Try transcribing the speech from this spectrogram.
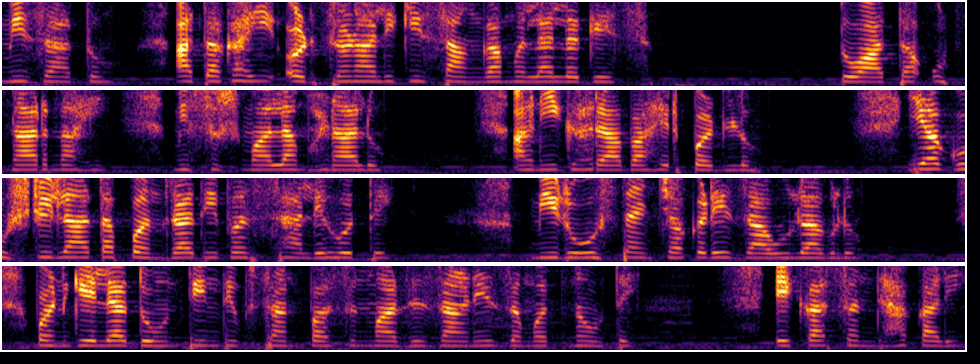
मी जातो. आता काही अडचण आली की सांगा मला लगेच. तो आता उठणार नाही मी सुषमाला म्हणालो आणि घराबाहेर पडलो. या गोष्टीला आता पंधरा दिवस झाले होते. मी रोज त्यांच्याकडे जाऊ लागलो. पण गेल्या दोन तीन दिवसांपासून माझे जाणे जमत नव्हते. एका संध्याकाळी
